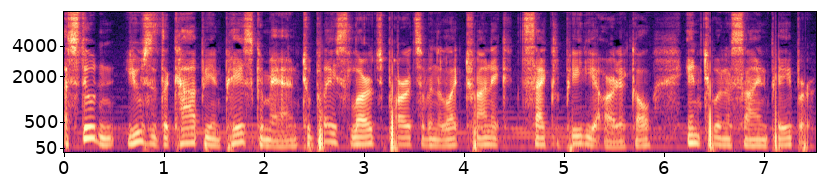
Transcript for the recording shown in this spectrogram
A student uses the copy and paste command to place large parts of an electronic encyclopedia article into an assigned paper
